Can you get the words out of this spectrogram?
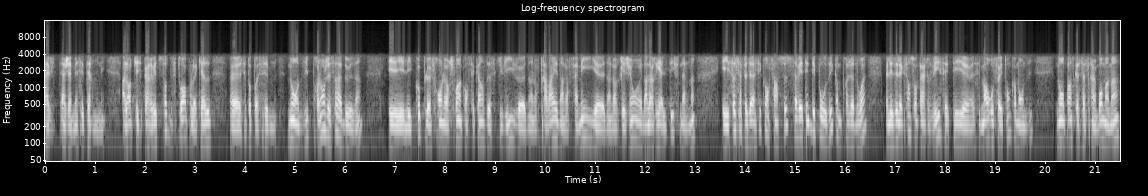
à, jamais, c'est terminé. Alors qu'il peut arriver toutes sortes d'histoires pour lesquelles euh, c'est pas possible. Nous, on dit prolongez ça à deux ans. Et les couples feront leur choix en conséquence de ce qu'ils vivent dans leur travail, dans leur famille, euh, dans leur région, dans leur réalité finalement. Et ça, ça faisait assez consensus. Ça avait été déposé comme projet de loi, mais les élections sont arrivées. Ça a été, euh, c'est mort au feuilleton, comme on dit. Nous, on pense que ce serait un bon moment,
